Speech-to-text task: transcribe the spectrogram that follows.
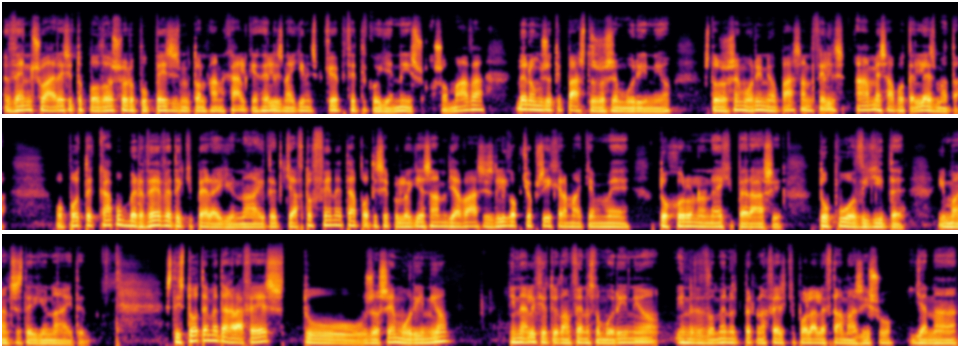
δεν σου αρέσει το ποδόσφαιρο που παίζεις με τον Φανχάλ και θέλεις να γίνεις πιο επιθετικογενής ως ομάδα, δεν νομίζω ότι πας στο Ζωσέ Μουρίνιο. Στο Ζωσέ Μουρίνιο πας αν θέλεις άμεσα αποτελέσματα. Οπότε κάπου μπερδεύεται εκεί πέρα η United και αυτό φαίνεται από τις επιλογές, αν διαβάσεις λίγο πιο ψύχρεμα και με το χρόνο να έχει περάσει το που οδηγείται η Manchester United. Στις τότε μεταγραφές του Ζωσέ Μουρίνιο, είναι αλήθεια ότι όταν φέρνει το Μωρίνιο, είναι δεδομένο ότι πρέπει να φέρεις και πολλά λεφτά μαζί σου για να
